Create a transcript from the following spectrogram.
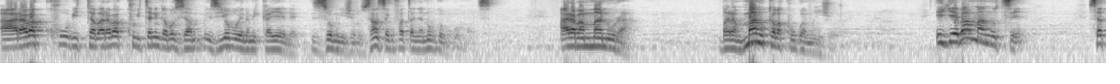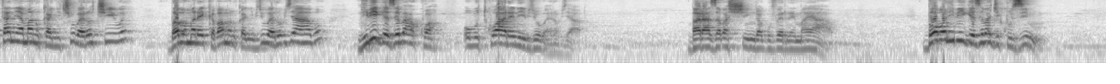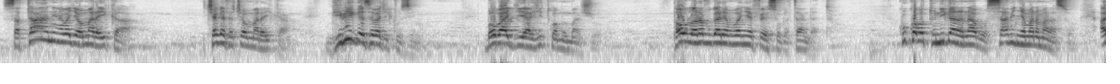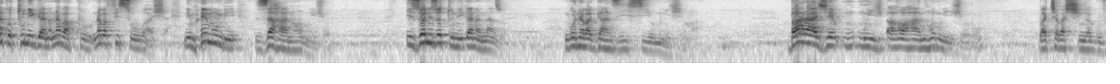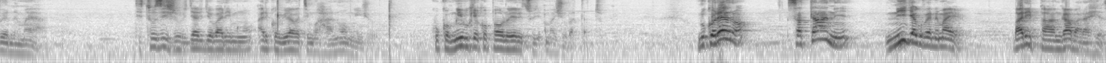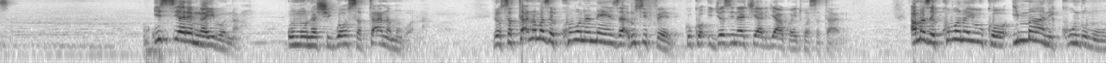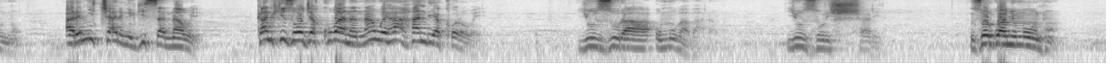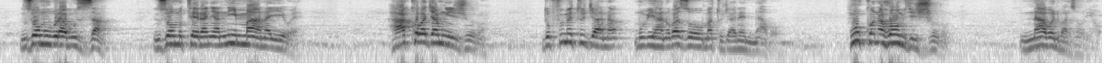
arabakubita barabakubita n'ingabo ziyobowe na mikayeli zo mu ijoro zanse gufatanya n'ubwo bw'umunsi arabamanura. Baramanuka bakugwa mu ijoro igihe bamanutse satani yamanukanye icyubahiro ciwe b'abamarayika bamanukanye ibyubahiro byabo ntibigeze bakwa ubutware n'ibyubahiro byabo. Baraza bashinga guverinoma yabo. Bobo ntibigeze bajya ikuzimu satani n'abajya abamarayika icyagata cy'abamarayika ntibigeze bajya ikuzimu bo bagiye ahitwa mu majuru pawulo aravuga ariya mu banyefeso gatandatu kuko abo tunigana nabo saba inyama n'amaraso ariko tunigana n'abakuru n'abafise ububasha ni mpemu mbi z'ahantu ho mu ijoro izo nizo tunigana na zo ngo n'abaganzi y'isi y'umwijima baraje aho hantu ho mu ijoro baca bashinga guverinoma yabo. Ntituzi ijuru iryo ari ryo barimwo ariko biriya bati ngo ahantu ho mu ijoro kuko mwibuke ko paul yeretse amajuru atatu. Nuko rero satani nijya guverinoma ye baripanga baraheza. Isi yaremwe ayibona umuntu ashigwaho satani amubona. Rero satani amaze kubona neza rusiferi kuko iryo zina yaciye ryakwa yitwa satani. Amaze kubona yuko imana ikunda umuntu aremye icyaremwe gisa nawe kandi kizoja kubana nawe hahandi yakorowe. Yuzura umubabaro. Yuzura ishari. Nzorwanya umuntu. Nzomuburabuza nzomuteranya n'imana yiwe hako bajya mu ijuru. Dupfume tujyana mu bihano bazoma tujyane nabo. Nk'uko nahombye ijuru nabo ntibazoriho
